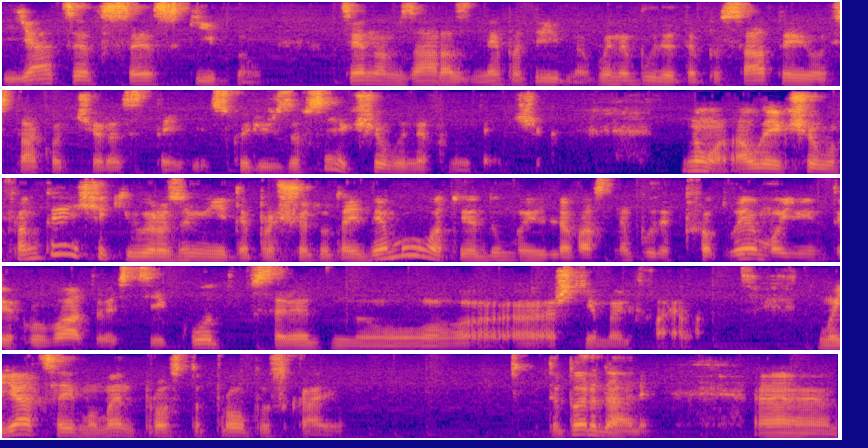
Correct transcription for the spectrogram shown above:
Я це все скіпнув. Це нам зараз не потрібно. Ви не будете писати ось так от через теги, скоріш за все, якщо ви не фронтенщик. Ну, але якщо ви фронтенщик і ви розумієте, про що тут йде мова, то я думаю, для вас не буде проблемою інтегрувати ось цей код всередину е, HTML файла. Тому я цей момент просто пропускаю. Тепер далі. Е,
